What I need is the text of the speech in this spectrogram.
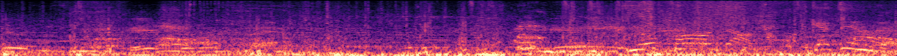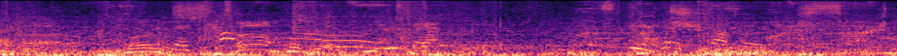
You're powered up. Get in there. Unstoppable! I've got you in my sights.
